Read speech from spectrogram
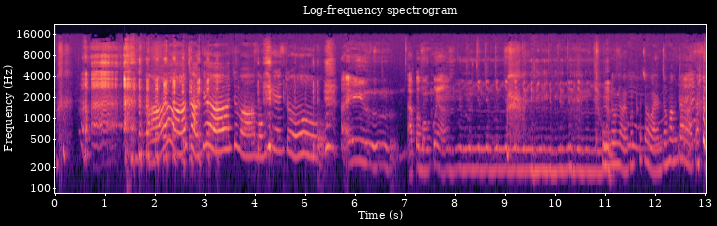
아, 자기야, 하지 마. 먹게 해줘. 아유, 아빠 먹을 거야. 동동이 얼굴 표정 완전 황당하다.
